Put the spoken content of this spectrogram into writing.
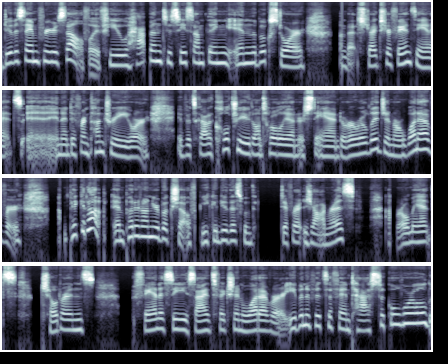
do the same for yourself. If you happen to see something in the bookstore um, that strikes your fancy and it's eh, in a different country, or if it's got a culture you don't totally understand, or a religion, or whatever, pick it up and put it on your bookshelf. You can do this with different genres uh, romance, children's, fantasy, science fiction, whatever. Even if it's a fantastical world,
